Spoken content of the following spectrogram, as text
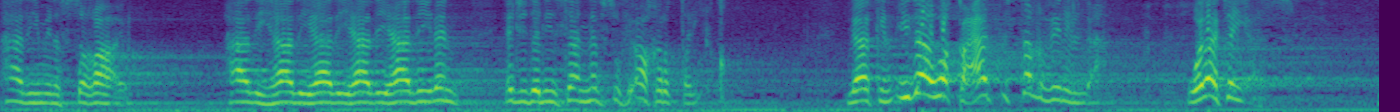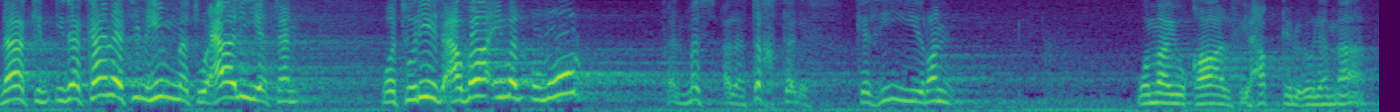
هذه من الصغائر. هذه هذه هذه هذه هذه لن يجد الإنسان نفسه في آخر الطريق. لكن إذا وقعت استغفر الله ولا تيأس. لكن إذا كانت الهمة عالية وتريد عظائم الأمور فالمسألة تختلف كثيرا وما يقال في حق العلماء.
